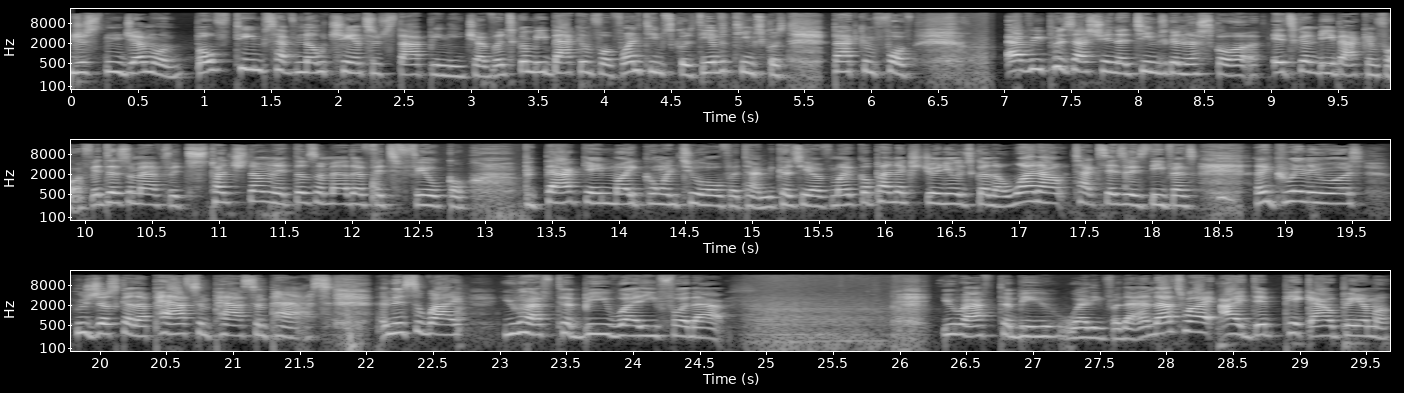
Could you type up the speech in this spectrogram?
just in general, both teams have no chance of stopping each other. It's going to be back and forth. One team scores, the other team scores, back and forth. Every possession, a team's going to score. It's going to be back and forth. It doesn't matter if it's touchdown. It doesn't matter if it's field goal. But that game might go into overtime because you have Michael Penix Jr. who's going to run out Texas's defense, and Quinn Ewers who's just going to pass and pass and pass. And this is why you have to be ready for that. You have to be ready for that. And that's why I did pick Alabama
